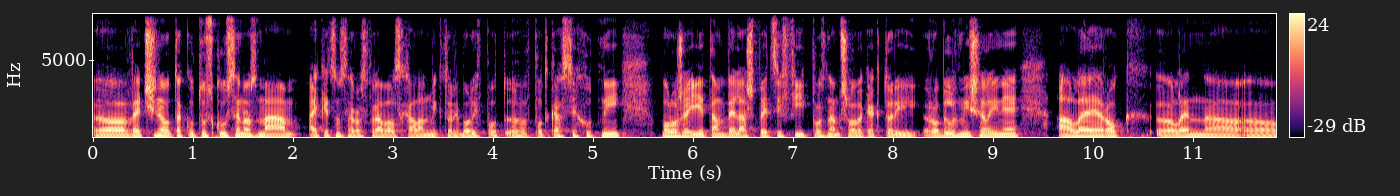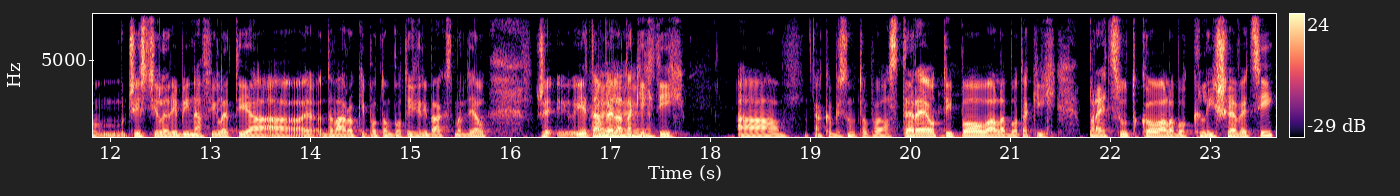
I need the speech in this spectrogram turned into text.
Uh, väčšinou takú tú skúsenosť mám, aj keď som sa rozprával s chalanmi, ktorí boli v, pod, uh, v podcaste Chutný, bolo, že je tam veľa špecifík. Poznám človeka, ktorý robil v Micheline, ale rok uh, len čistil ryby na filety a, a dva roky potom po tých rybách smrdel. Že je tam aj, veľa aj, takých tých a ako by som to povedal, stereotypov alebo takých predsudkov alebo kliše veci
